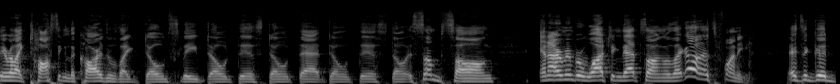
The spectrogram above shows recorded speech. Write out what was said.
They were like tossing the cards it was like don't sleep don't this don't that don't this don't it's some song and i remember watching that song i was like oh that's funny it's a good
